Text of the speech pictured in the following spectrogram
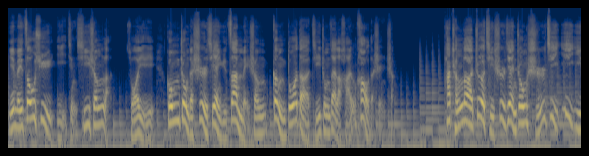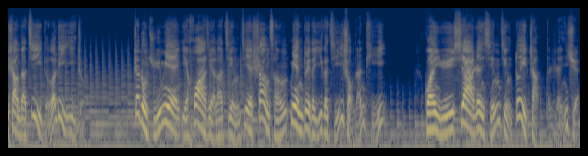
因为邹旭已经牺牲了，所以公众的视线与赞美声更多的集中在了韩浩的身上。他成了这起事件中实际意义上的既得利益者，这种局面也化解了警界上层面对的一个棘手难题：关于下任刑警队长的人选。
